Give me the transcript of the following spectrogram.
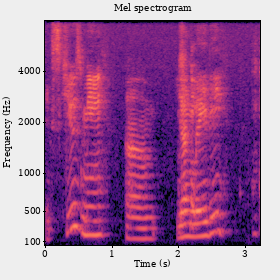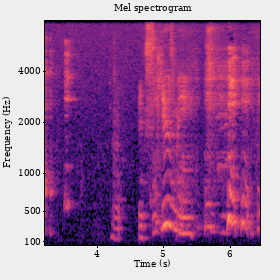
excuse me, um, young lady. Excuse me.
